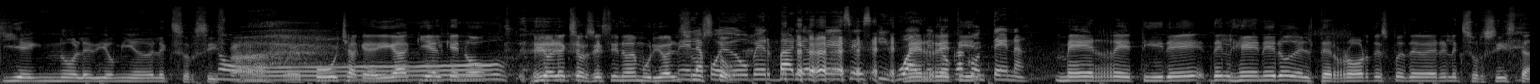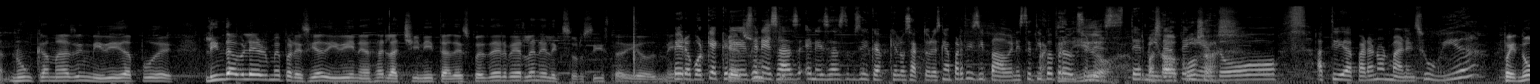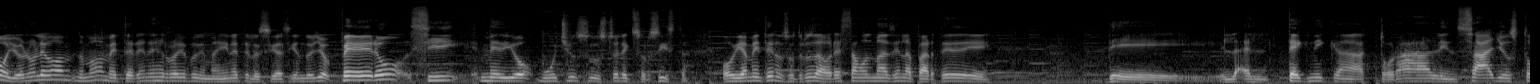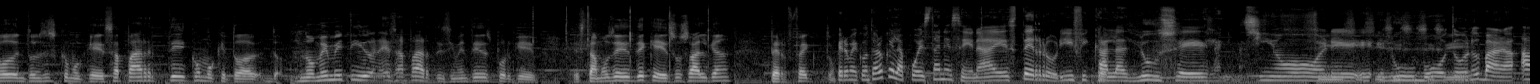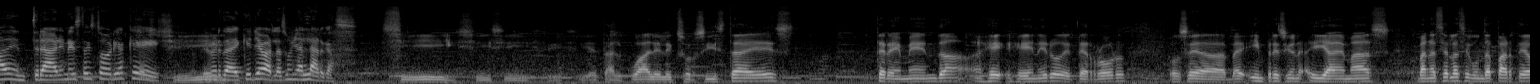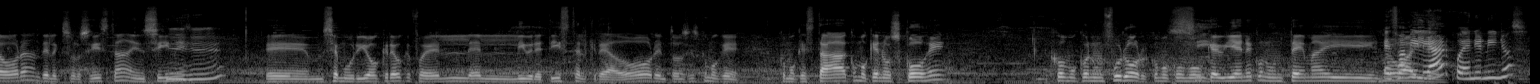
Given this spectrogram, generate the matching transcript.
¿Quién no le dio miedo el exorcista? No. Ah, pucha, que diga aquí el que no vio el exorcista y no me murió el me la susto. puedo ver varias veces, igual me, Me toca con Tena. Me retiré del género del terror después de ver El Exorcista. Nunca más en mi vida pude. Linda Blair me parecía divina, esa la chinita. Después de verla en El Exorcista, Dios mío. Pero porque qué crees en esas, en esas que- los actores que han participado en este tipo de tenido, producciones terminan cosas. teniendo actividad paranormal en su vida. Pues no, yo no, le voy a- me voy a meter en ese rollo porque imagínate, lo estoy haciendo yo. Pero sí me dio mucho susto El Exorcista. Obviamente nosotros ahora estamos más en la parte de de la el- técnica actoral, ensayos, todo, entonces como que esa parte, como que toda, no me he metido en esa parte, ¿sí me entiendes? Porque estamos desde que eso salga perfecto. Pero me contaron que la puesta en escena es terrorífica, las luces, la animación, Sí, eh, sí, sí, el humo, todo nos va a adentrar en esta historia que de verdad hay que llevar las uñas largas. Sí, sí, sí, sí, sí, tal cual. El exorcista es tremenda gé- género de terror. O sea, impresionante. Y además van a hacer la segunda parte ahora del exorcista en cine. Eh, se murió, creo que fue el, el libretista, el creador, entonces como que, como que está, como que nos coge como con un furor, como, como Sí. que viene con un tema y... ¿Es No familiar? baile. ¿Pueden ir niños?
